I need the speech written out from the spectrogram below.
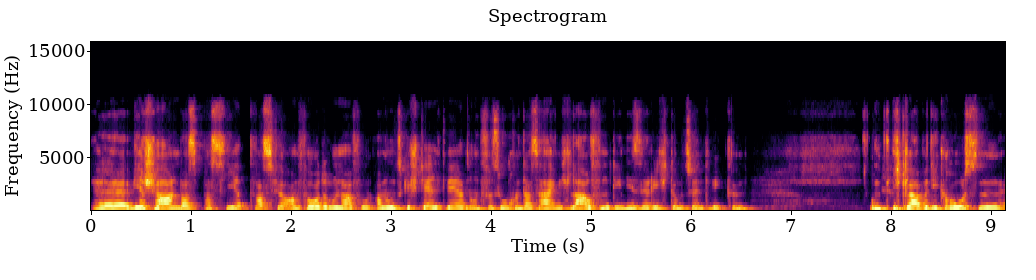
äh, wir schauen, was passiert, was für Anforderungen auf, an uns gestellt werden und versuchen das eigentlich laufend in diese Richtung zu entwickeln. Und ich glaube, die großen,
